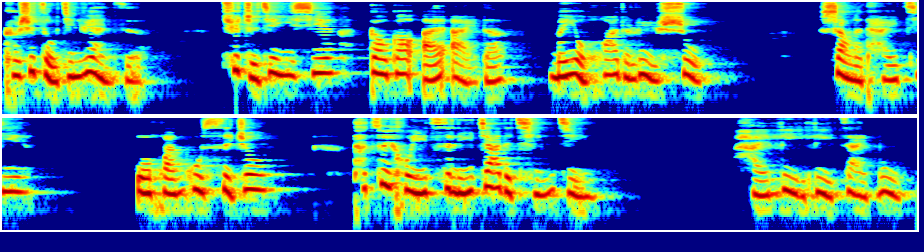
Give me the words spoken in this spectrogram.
可是走进院子，却只见一些高高矮矮的、没有花的绿树。上了台阶，我环顾四周，他最后一次离家的情景还历历在目。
